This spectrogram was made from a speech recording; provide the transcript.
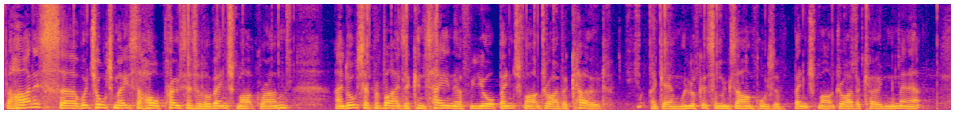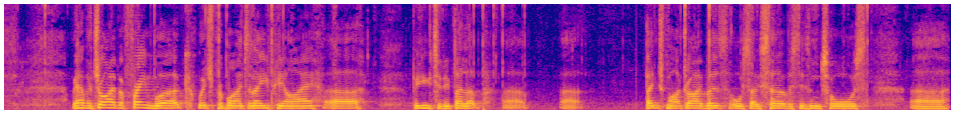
the harness, uh, which automates the whole process of a benchmark run, and also provides a container for your benchmark driver code. Again, we'll look at some examples of benchmark driver code in a minute. We have a driver framework, which provides an API uh, for you to develop uh, uh, benchmark drivers, also services and tools, uh,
